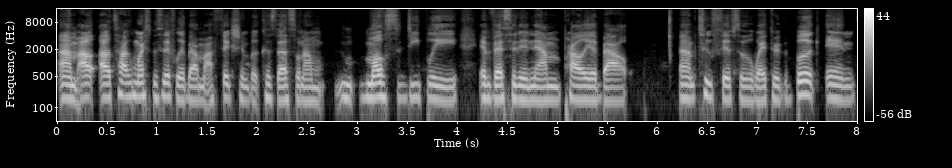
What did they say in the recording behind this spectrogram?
Um, I'll, I'll, talk more specifically about my fiction book because that's what I'm most deeply invested in now. I'm probably about um, two fifths of the way through the book, and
